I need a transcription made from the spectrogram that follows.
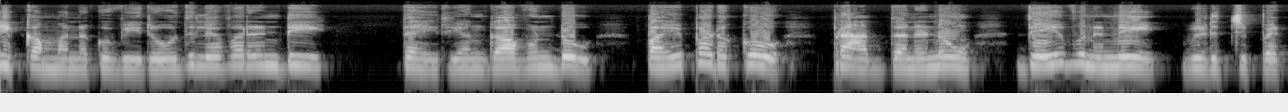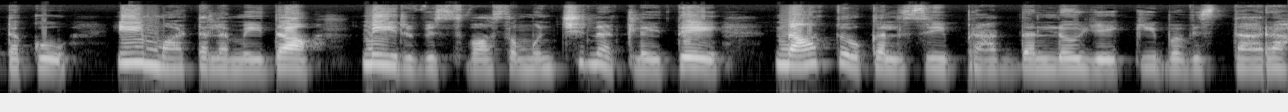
ఇక మనకు విరోధులెవరండి? ధైర్యంగా ఉండు భయపడకు ప్రార్థనను దేవునిని విడిచిపెట్టకు. ఈ మాటల మీద మీరు విశ్వాసం ఉంచినట్లయితే నాతో కలిసి ప్రార్థనలో ఏకీభవిస్తారా?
